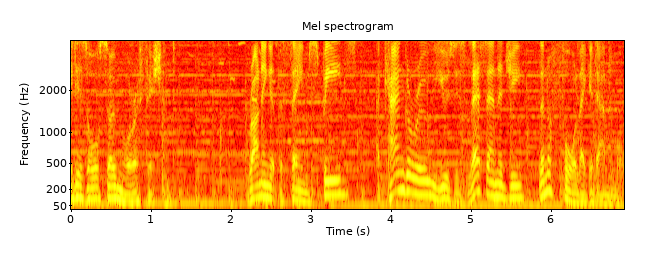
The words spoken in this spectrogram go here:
it is also more efficient. Running at the same speeds, a kangaroo uses less energy than a four-legged animal.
